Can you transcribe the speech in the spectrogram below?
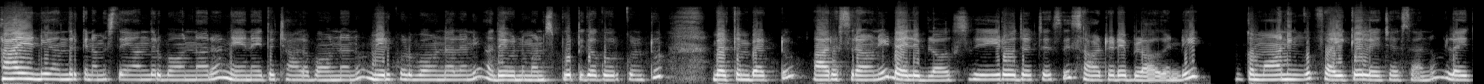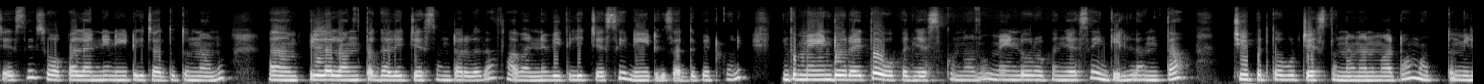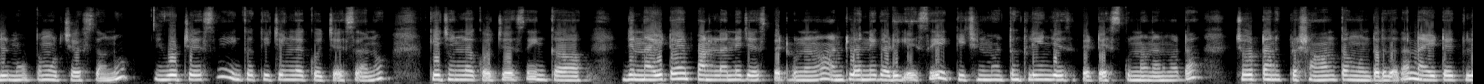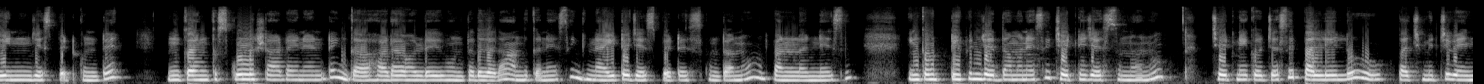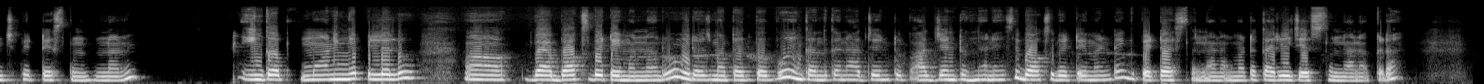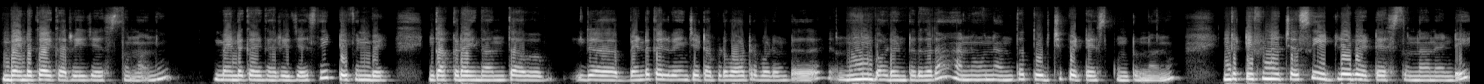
Hi అండి అందరికీ నమస్తే. అందరు బాగున్నారా? నేనైతే చాలా బాగున్నాను. మీరు కూడా బాగుండాలని ఆ దేవుడిని మనస్ఫూర్తిగా కోరుకుంటూ welcome back to R S రావుని daily blogs ఈరోజు వచ్చేసి సాటర్డే బ్లాగ్ అండి. ఒక మార్నింగ్ ఫైవ్కే లేచేసాను లేచేసి సోఫాలన్నీ నీట్గా చదువుతున్నాను పిల్లలంతా గలీజ్ చేస్తుంటారు కదా అవన్నీ విదిలిచ్చేసి నీట్గా సర్ది పెట్టుకొని ఇంకా మెయిన్ డోర్ అయితే ఓపెన్ చేసుకున్నాను. మెయిన్ డోర్ ఓపెన్ చేసి ఇంక ఇల్లంతా చీపురుతో ఊడ్చేస్తున్నాను అనమాట మొత్తం ఇల్లు మొత్తం ఊడ్చేస్తాను ఊడ్చేసి ఇంకా కిచెన్లోకి వచ్చేసాను. కిచెన్లోకి వచ్చేసి ఇంకా నైట్ నైటే పనులన్నీ చేసి పెట్టుకున్నాను. అంట్లన్నీ కడిగేసి కిచెన్ మొత్తం క్లీన్ చేసి పెట్టేసుకున్నాను అనమాట చూడటానికి ప్రశాంతంగా ఉంటుంది కదా నైటే క్లీన్ చేసి పెట్టుకుంటే. ఇంకా ఇంకా స్కూల్ స్టార్ట్ అయినాయంటే ఇంకా హడావడి ఉంటుంది కదా అందుకనేసి ఇంక నైటే చేసి పెట్టేసుకుంటాను పనులనేసి. ఇంకా టిఫిన్ చేద్దామనేసి చట్నీ చేస్తున్నాను. చట్నీకి వచ్చేసి పల్లీలు పచ్చిమిర్చి వేయించి పెట్టేసుకుంటున్నాను. ఇంకా మార్నింగే పిల్లలు బా- బాక్స్ పెట్టేయమన్నారు. ఈరోజు మా పెద్ద పప్పు ఇంకా అందుకని అర్జెంట్ అర్జెంట్ ఉందనేసి బాక్స్ పెట్టేయమంటే ఇంక పెట్టేస్తున్నాను అనమాట కర్రీ చేస్తున్నాను అక్కడ. బెండకాయ కర్రీ చేస్తున్నాను. బెండకాయ కర్రీ చేసి టిఫిన్ పె ఇంకా అక్కడ ఇదంతా బెండకాయలు వేయించేటప్పుడు వాటర్ పడి ఉంటుంది నూనె పడి ఉంటుంది కదా ఆ నూనె అంతా తుడిచి పెట్టేసుకుంటున్నాను. ఇంకా టిఫిన్ వచ్చేసి ఇడ్లీ పెట్టేస్తున్నానండి.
